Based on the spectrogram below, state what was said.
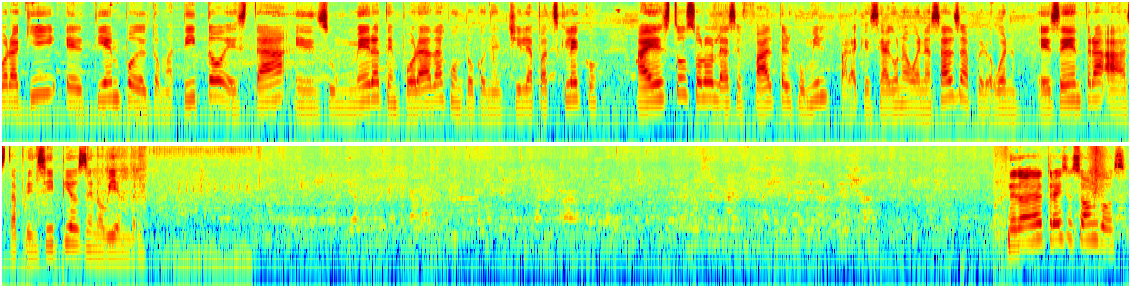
Por aquí el tiempo del tomatito está en su mera temporada junto con el chile apatzcleco. A esto solo le hace falta el jumil para que se haga una buena salsa, pero bueno, ese entra hasta principios de noviembre. ¿De dónde trae sus hongos?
